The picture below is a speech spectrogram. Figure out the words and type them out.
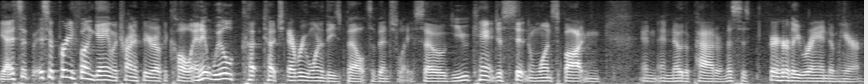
yeah, it's a it's a pretty fun game of trying to figure out the coal, and it will cut, touch every one of these belts eventually. So you can't just sit in one spot and and and know the pattern. This is fairly random here.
